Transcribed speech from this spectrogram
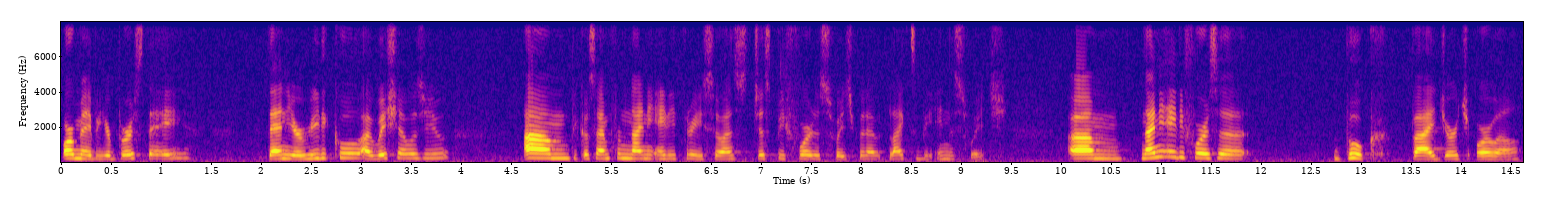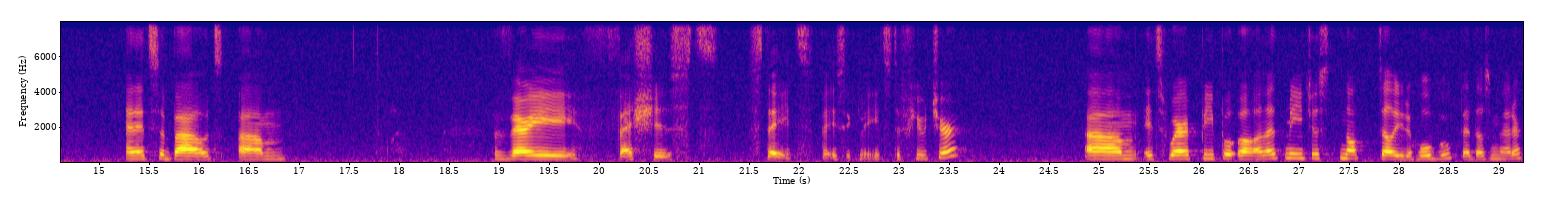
or maybe your birthday? Then you're really cool. I wish I was you. Um, because I'm from 1983, so I was just before the switch, but I would like to be in the switch. Um, 1984 is a book by George Orwell, and it's about um, a very fascist state, basically. It's the future. Um, it's where people, well, let me just not tell you the whole book, that doesn't matter.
